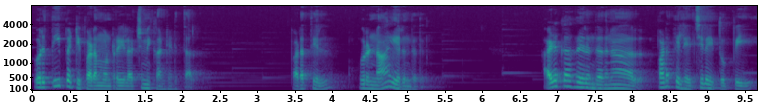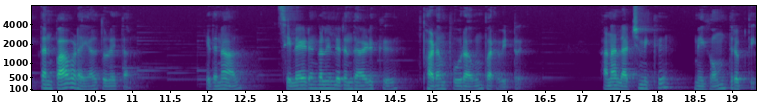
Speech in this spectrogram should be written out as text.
ஒரு தீப்பெட்டி படம் ஒன்றை லட்சுமி கண்டெடுத்தாள். படத்தில் ஒரு நாய் இருந்தது. அழுக்காக இருந்ததனால் படத்தில் எச்சிலை துப்பி தன் பாவடையால் துடைத்தாள். இதனால் சில இடங்களில் இருந்த அழுக்கு படம் பூராவும் பரவிற்று. ஆனால் லட்சுமிக்கு மிகவும் திருப்தி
